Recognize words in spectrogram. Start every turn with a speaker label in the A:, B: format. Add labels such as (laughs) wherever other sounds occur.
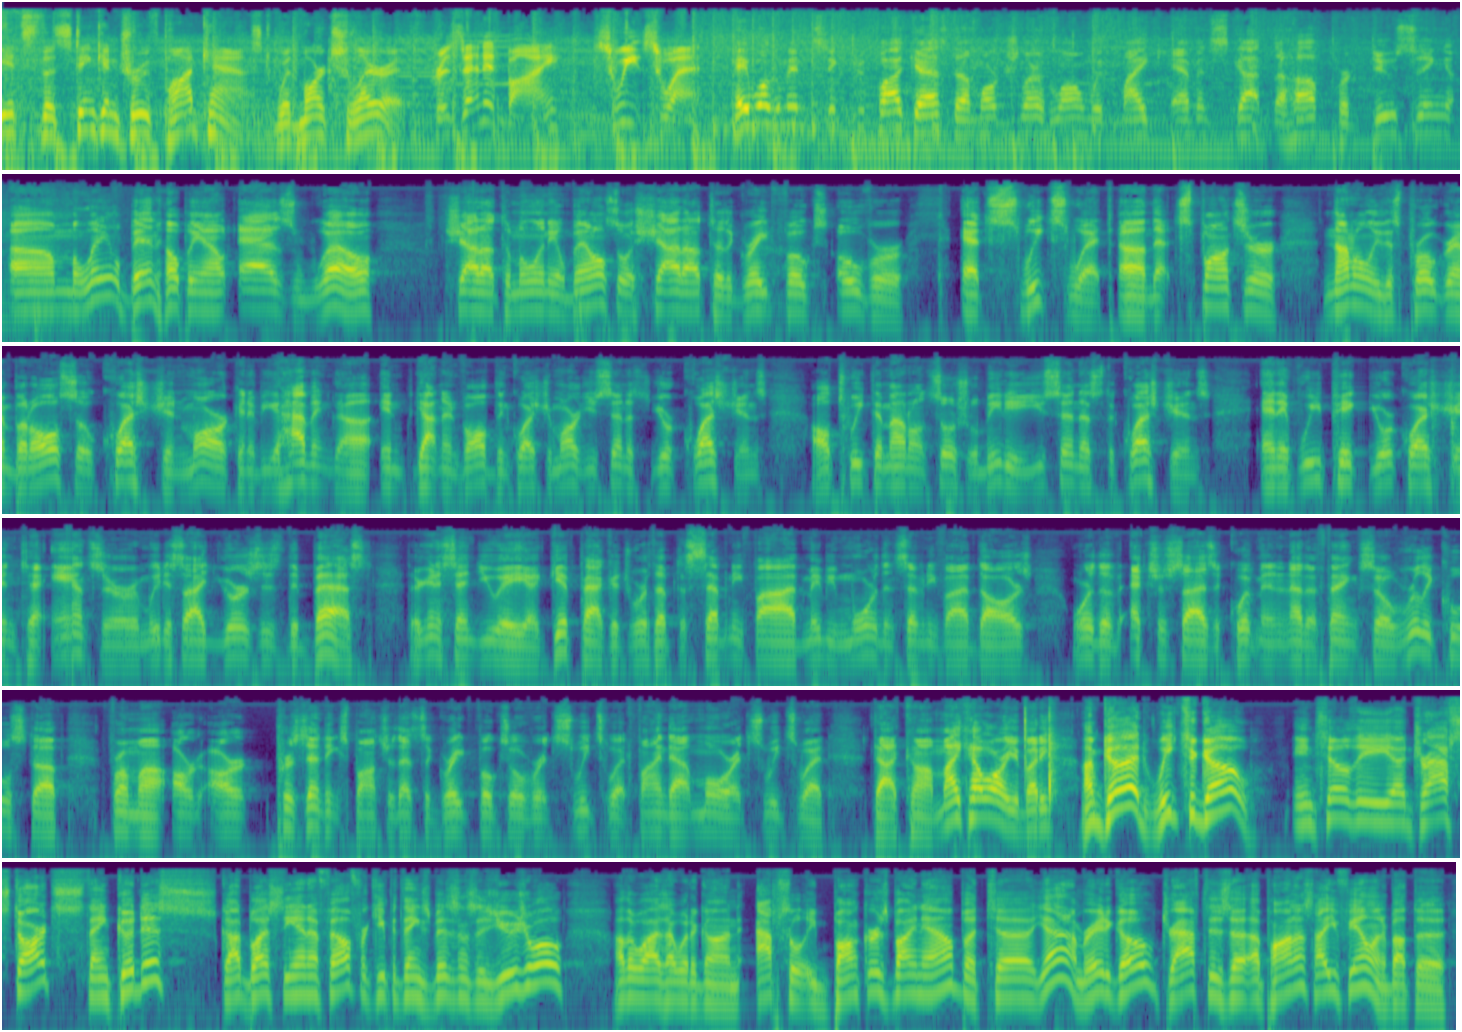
A: It's the Stinkin' Truth Podcast with Mark Schlereth, presented by Sweet Sweat.
B: Hey, welcome into Stinkin' Truth Podcast. Uh, Mark Schlereth along with Mike Evans, Scott the Huff producing. Um, Millennial Ben helping out as well. Shout out to Millennial Ben. Also a shout out to the great folks over at Sweet Sweat uh, that sponsor not only this program but also Question Mark. And if you haven't uh, in, gotten involved in Question Mark, you send us your questions. I'll tweet them out on social media. You send us the questions, and if we pick your question to answer and we decide yours is the best, they're going to send you a, a gift package worth up to seventy-five, maybe more than seventy-five dollars worth of exercise equipment and other things. So really cool stuff from uh, our our presenting sponsor. That's the great folks over at Sweet Sweat. Find out more at sweetsweat.com. Mike, how are you, buddy?
C: I'm good. Week to go until the uh, draft starts. Thank goodness. God bless the NFL for keeping things business as usual. Otherwise, I would have gone absolutely bonkers by now. But uh, yeah, I'm ready to go. Draft is uh, upon us. How you feeling about the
